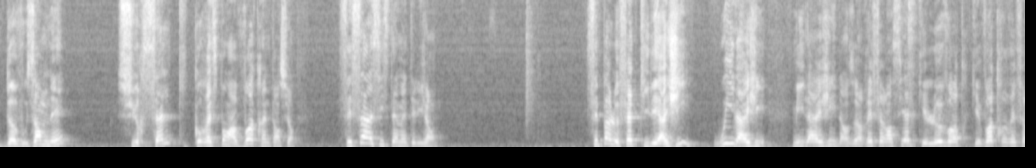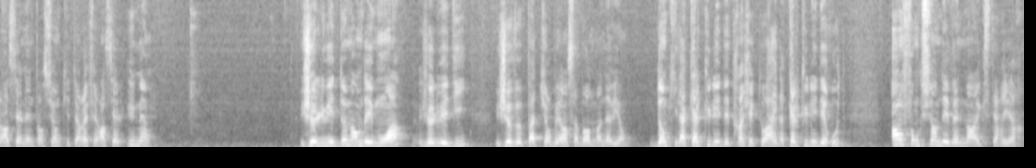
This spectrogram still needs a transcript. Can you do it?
de vous emmener sur celle qui correspond à votre intention. C'est ça un système intelligent. Ce n'est pas le fait qu'il ait agi. Oui, il a agi, mais il a agi dans un référentiel qui est le vôtre, qui est votre référentiel d'intention, qui est un référentiel humain. Je lui ai demandé, moi, je lui ai dit, je ne veux pas de turbulence à bord de mon avion. Donc il a calculé des trajectoires, il a calculé des routes en fonction d'événements extérieurs,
